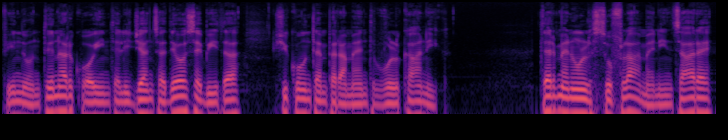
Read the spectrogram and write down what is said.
fiind un tânăr cu o inteligență deosebită și cu un temperament vulcanic. Termenul sufla amenințare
